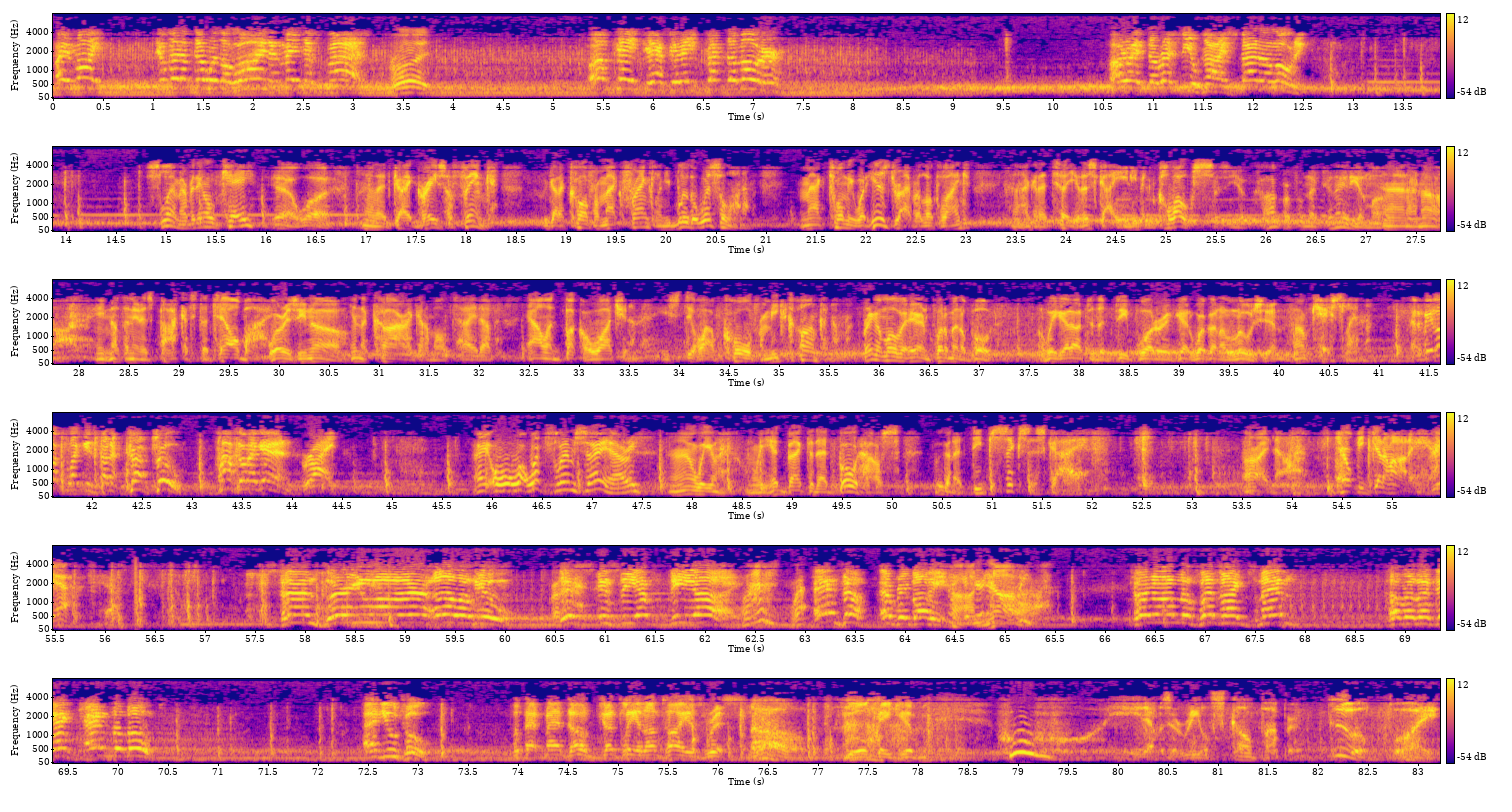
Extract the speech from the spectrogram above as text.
Hey, Mike, you get up there with a line and make us fast. Right. Okay, Cassidy, cut the motor. All right, the rest of you guys, start unloading. Slim, everything okay? Yeah, what? Well, that guy Gray's a fink. We got a call from Mac Franklin. He blew the whistle on him. Mac told me what his driver looked like. And I gotta tell you, this guy ain't even close. Is he a cop or from that Canadian mob? I don't know. Ain't nothing in his pockets to tell by. Where is he now? In the car, I got him all tied up. Al and Buck are watching him. He's still out cold from me conking him. Bring him over here and put him in a boat. When we get out to the deep water again, we're gonna lose him. Okay, Slim. And if he looks like he's got a cup, too, honk him again. Right. Hey, oh, what, what's Slim say, Harry? Uh, we, when we head back to that boathouse, we're gonna deep six this guy. All right, now. Help me get him out of here. Yeah. Stand where you are, all of you. This is the FBI. What? What? Hands up, everybody. Oh, no. Turn on the floodlights, men. Cover the deck and the boat. And you two. Put that man down gently and untie his wrists. No. You okay, Jim? Whew. Hey, that was a real skull popper. Oh, boy.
